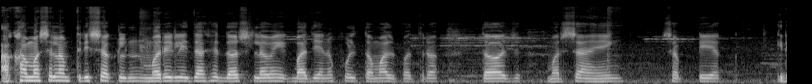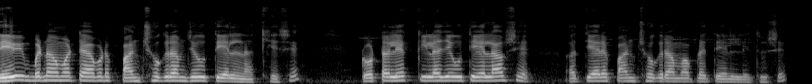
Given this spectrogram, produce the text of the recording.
આખા મસાલામાં ત્રીસક મરી લીધા છે, દસ લવિંગ, એક બાદિયાનું ફૂલ, તમાલપત્ર, તજ, મરચાં, હિંગ, સપટી, એક ગ્રેવી બનાવવા માટે આપણે પાંચસો ગ્રામ જેવું તેલ નાખીએ છીએ. ટોટલ એક કિલા જેવું તેલ આવશે. અત્યારે પાંચસો ગ્રામ આપણે તેલ લીધું છે.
